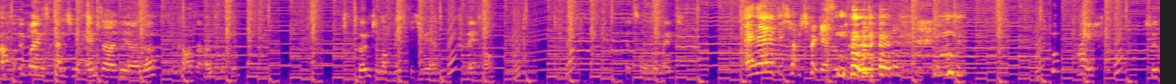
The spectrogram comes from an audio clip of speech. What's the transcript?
Ach, übrigens kann ich mit Enter hier, ne, die Karte angucken. Könnte noch wichtig werden, später. Jetzt einen Moment. Äh, dich habe ich vergessen. Hi. Tschüss.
